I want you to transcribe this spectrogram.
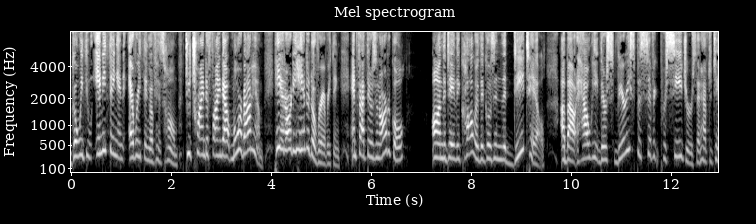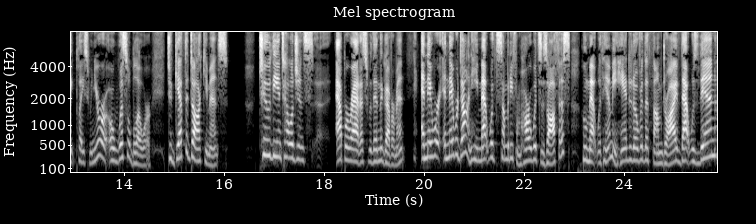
going through anything and everything of his home to trying to find out more about him. He had already handed over everything. In fact, there's an article on the Daily Caller that goes into the detail about how he there's very specific procedures that have to take place when you're a whistleblower to get the documents to the intelligence uh, apparatus within the government, and they were and they were done. He met with somebody from Horowitz's office who met with him. He handed over the thumb drive. That was then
